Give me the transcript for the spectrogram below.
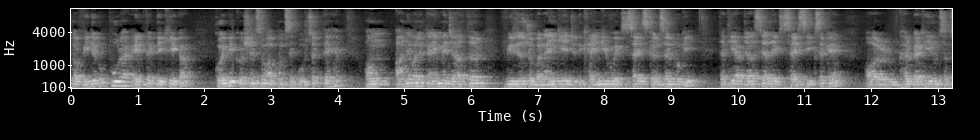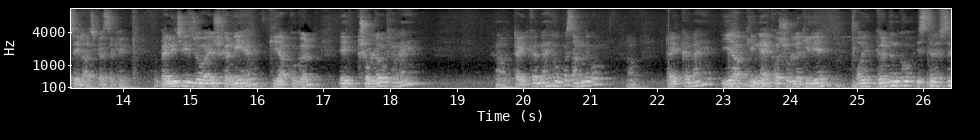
तो आप वीडियो को पूरा एंड तक देखिएगा। कोई भी क्वेश्चन हो, आप हमसे पूछ सकते हैं। हम आने वाले टाइम में ज़्यादातर वीडियोस जो बनाएँगे, जो दिखाएँगे, वो एक्सरसाइज कंसर्न होगी, ताकि आप ज़्यादा से ज़्यादा एक्सरसाइज सीख सकें और घर बैठे ही उन सबसे इलाज कर सकें। तो पहली चीज़ जो आयुष करनी है कि आपको घर, एक शोल्डर उठाना है। हाँ टाइट करना है ऊपर, सामने देखो। हाँ टाइट करना है। ये आपकी नेक और शोल्डर के लिए और गर्दन को इस तरफ़ से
